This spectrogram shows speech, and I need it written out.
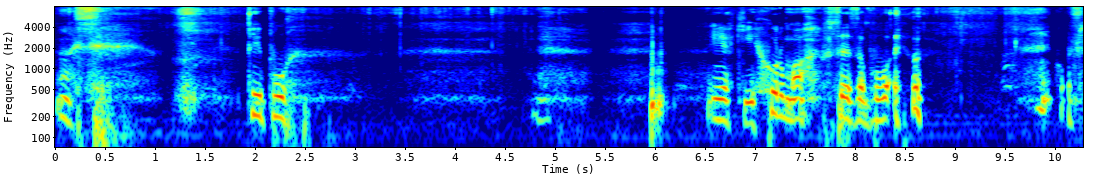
Ось. Типу. Які хурма, все забуваю. Ось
